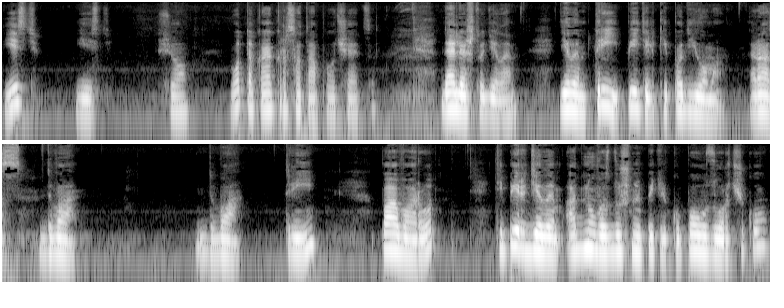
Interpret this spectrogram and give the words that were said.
Есть? Есть. Все. Вот такая красота получается. Далее что делаем? Делаем 3 петельки подъема. Раз, два, два, три. Поворот. Теперь делаем одну воздушную петельку по узорчику,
